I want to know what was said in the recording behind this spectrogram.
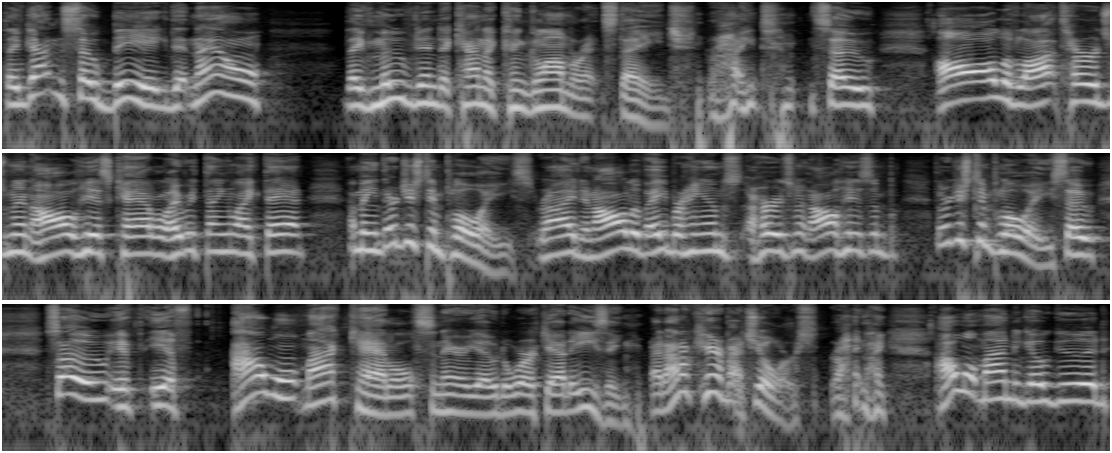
they've gotten so big that now they've moved into kind of conglomerate stage, right? So all of Lot's herdsmen, all his cattle, everything like that, I mean, they're just employees, right? And all of Abraham's herdsmen, all his they're just employees. So so if if I want my cattle scenario to work out easy, and I don't care about yours, right? Like I want mine to go good,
